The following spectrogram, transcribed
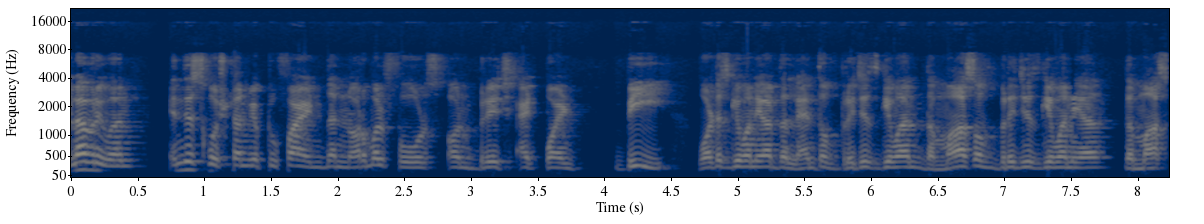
Hello everyone. In this question, we have to find the normal force on bridge at point B. What is given here? The length of bridge is given. The mass of bridge is given here. The mass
